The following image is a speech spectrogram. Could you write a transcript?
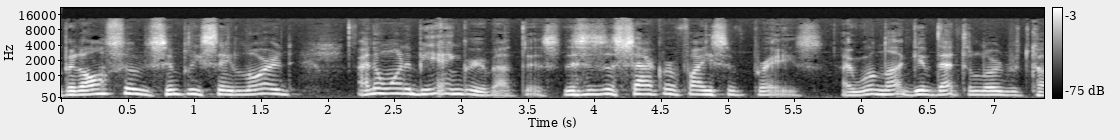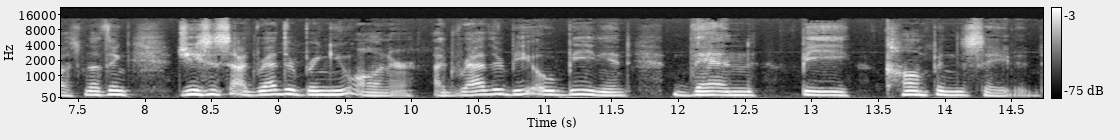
but also simply say, Lord, I don't want to be angry about this. This is a sacrifice of praise. I will not give that to Lord which costs nothing. Jesus, I'd rather bring you honor. I'd rather be obedient than be compensated.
